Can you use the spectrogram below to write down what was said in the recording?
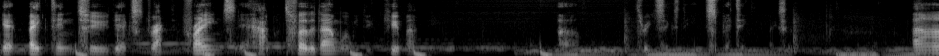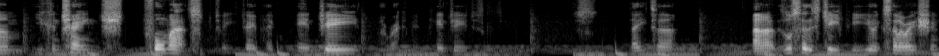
get baked into the extracted frames. It happens further down when we do cube mapping, um, 360 splitting, basically. Um, you can change formats between JPEG and PNG. I recommend PNG just because you don't data. Uh, there's also this GPU acceleration.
